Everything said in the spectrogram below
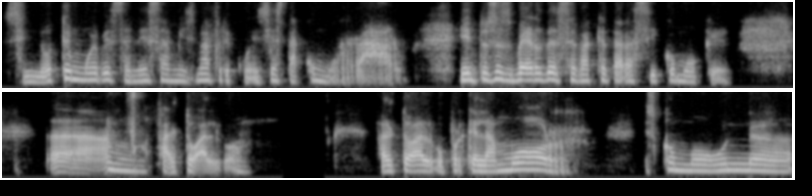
si no te mueves en esa misma frecuencia está como raro. Y entonces verde se va a quedar así como que ah, faltó algo. Faltó algo, porque el amor es como una,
